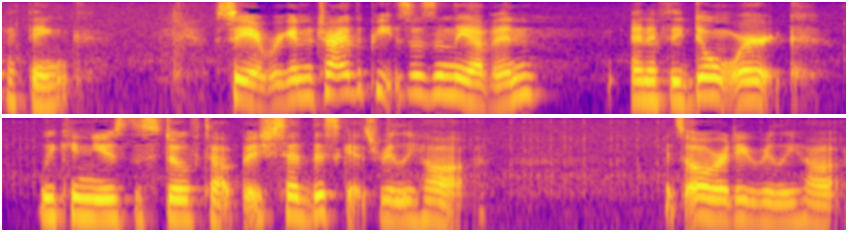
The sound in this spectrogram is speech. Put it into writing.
I think. So yeah, we're gonna try the pizzas in the oven, and if they don't work, we can use the stovetop. But she said this gets really hot. It's already really hot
